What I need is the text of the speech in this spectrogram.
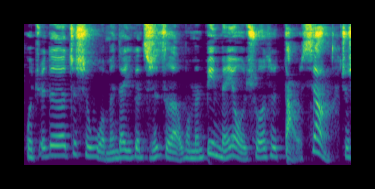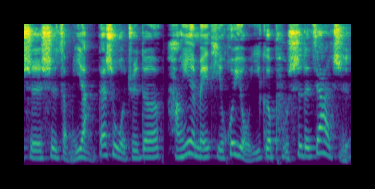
我觉得这是我们的一个职责。我们并没有说是导向就是是怎么样，但是我觉得行业媒体会有一个普世的价值，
